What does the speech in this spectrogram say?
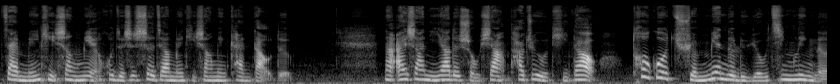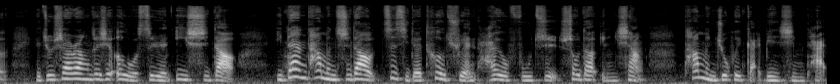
在媒体上面或者是社交媒体上面看到的。那爱沙尼亚的首相他就有提到，透过全面的旅游禁令呢，也就是要让这些俄罗斯人意识到。一旦他们知道自己的特权还有福祉受到影响，他们就会改变心态。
